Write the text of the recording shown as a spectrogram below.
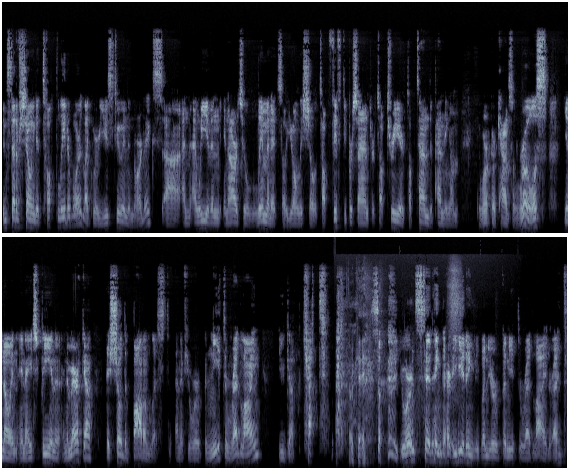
instead of showing the top leaderboard like we're used to in the Nordics, uh, and and we even in our tool limit it so you only show top fifty percent or top three or top ten depending on the worker council rules. You know, in, in HP in, in America, they showed the bottom list, and if you were beneath the red line, you got cut. Okay. so you weren't sitting there eating when you're beneath the red line, right?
